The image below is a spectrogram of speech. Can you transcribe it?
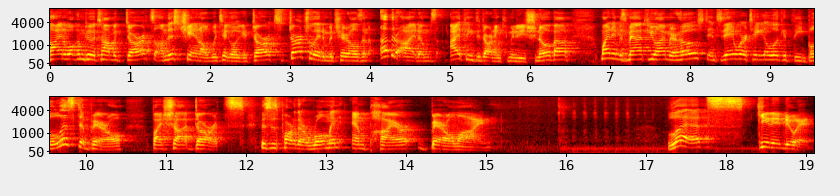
Hi and welcome to Atomic Darts. On this channel, we take a look at darts, darts-related materials, and other items I think the darting community should know about. My name is Matthew, I'm your host, and today we're taking a look at the Ballista barrel by Shot Darts. This is part of their Roman Empire barrel line. Let's get into it.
